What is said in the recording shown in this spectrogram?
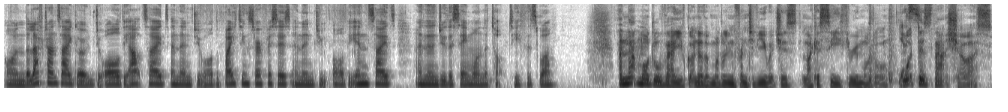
on the left hand side, go do all the outsides and then do all the biting surfaces and then do all the insides and then do the same on the top teeth as well. And that model there, you've got another model in front of you, which is like a see through model. Yes. What does that show us?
